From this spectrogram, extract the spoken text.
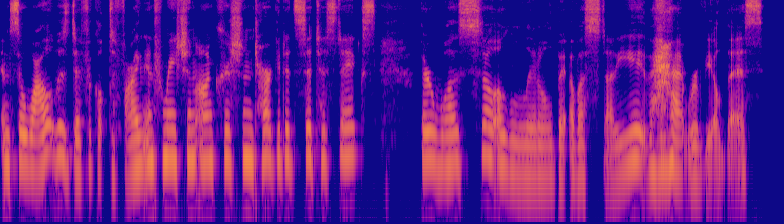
And so while it was difficult to find information on Christian targeted statistics, there was still a little bit of a study that revealed this.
